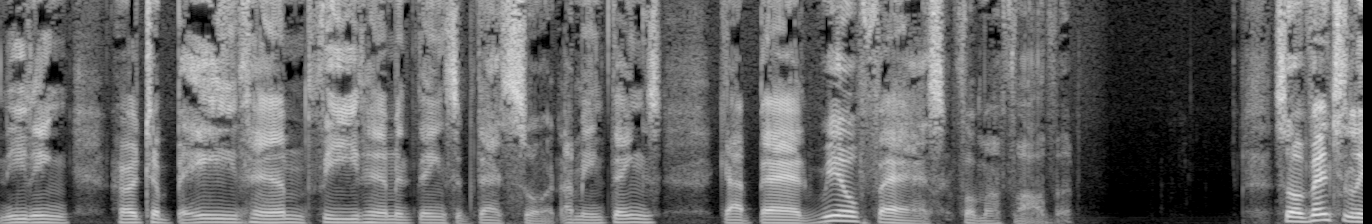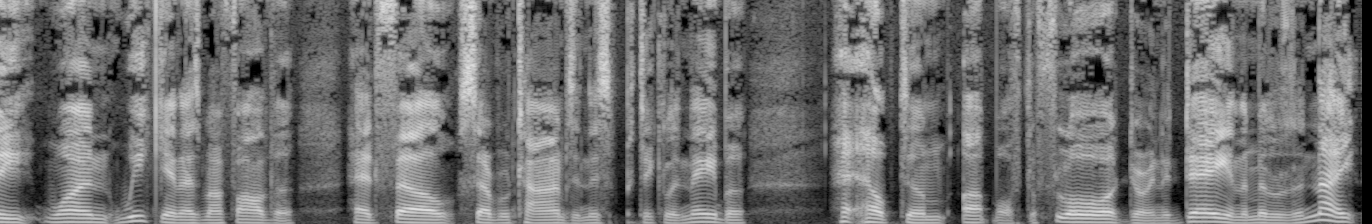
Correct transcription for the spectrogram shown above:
needing her to bathe him, feed him, and things of that sort. I mean, things got bad real fast for my father. So eventually, one weekend, as my father had fell several times, and this particular neighbor helped him up off the floor during the day in the middle of the night,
